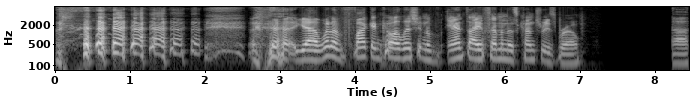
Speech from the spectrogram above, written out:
yeah, what a fucking coalition of anti-feminist countries, bro. Uh,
